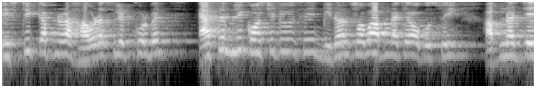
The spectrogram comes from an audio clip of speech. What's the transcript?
ডিস্ট্রিক্ট আপনারা হাওড়া সিলেক্ট করবেন। অ্যাসেম্বলি কনস্টিটিউন্সি বিধানসভা আপনাকে অবশ্যই আপনার যে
